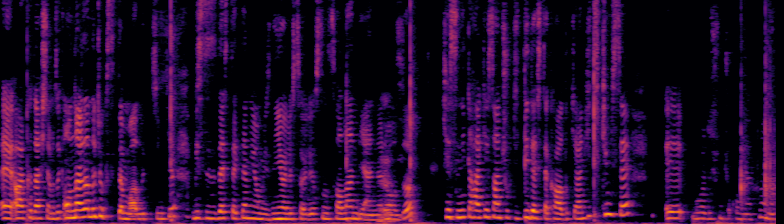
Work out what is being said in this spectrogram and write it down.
Ee, arkadaşlarımıza onlardan da çok sistem aldık çünkü biz sizi desteklemiyor muyuz niye öyle söylüyorsunuz falan diyenler Evet. oldu. Kesinlikle herkesten çok ciddi destek aldık yani hiç kimse e, bu arada şunu çok oynattım ama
